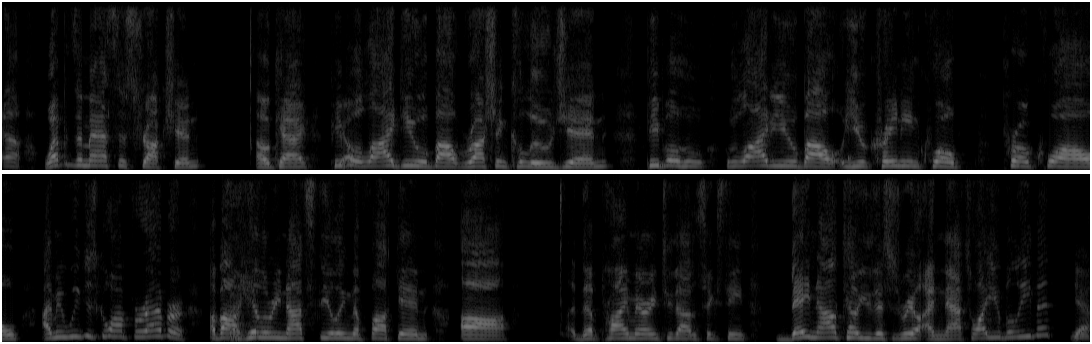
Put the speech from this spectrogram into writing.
uh, weapons of mass destruction. Okay, people Yep. lied to you about Russian collusion. People who who lied to you about Ukrainian quo pro quo. I mean, we just go on forever about Right. Hillary not stealing the fucking uh the primary in 2016. They now tell you this is real, and that's why you believe it. Yeah,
